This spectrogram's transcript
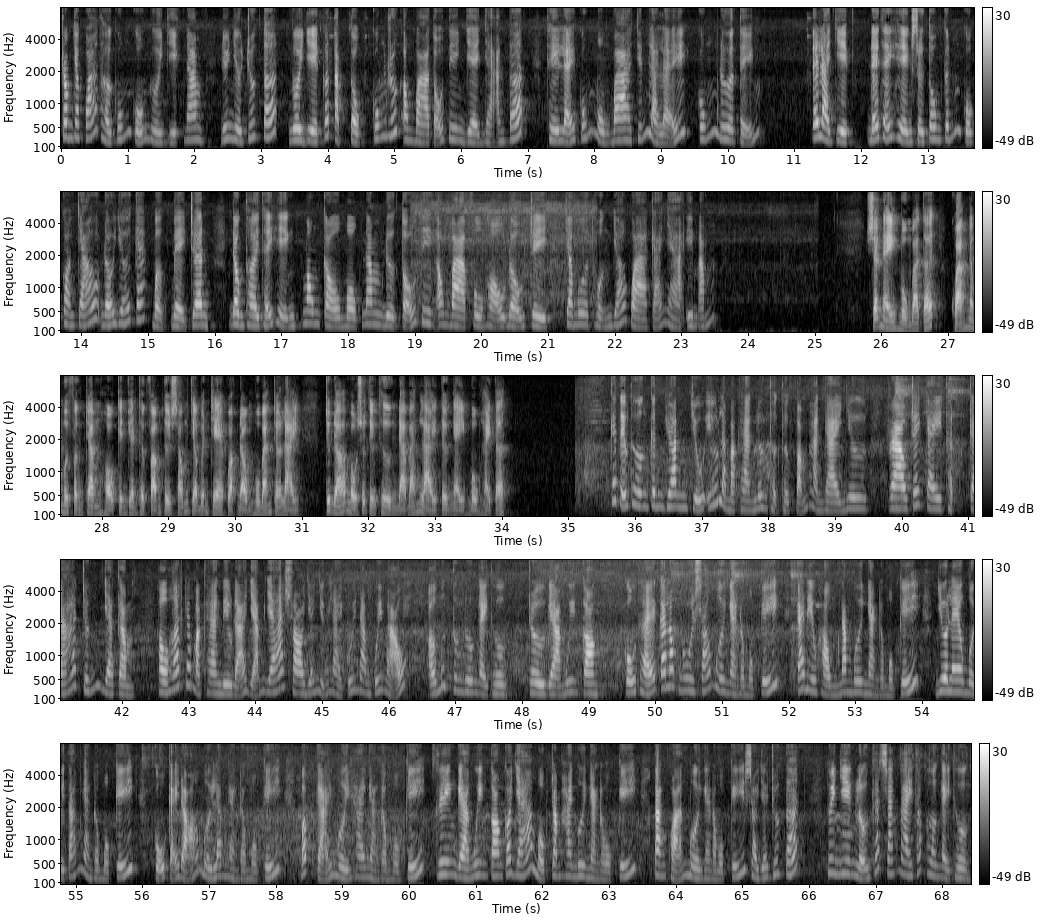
Trong văn hóa thờ cúng của người Việt Nam, nếu như trước Tết, người Việt có tập tục cúng rước ông bà tổ tiên về nhà ăn Tết, thì lễ cúng mùng 3 chính là lễ cúng đưa tiễn. Đây là dịp để thể hiện sự tôn kính của con cháu đối với các bậc bề trên, đồng thời thể hiện mong cầu một năm được tổ tiên ông bà phù hộ độ trì cho mưa thuận gió hòa cả nhà im ấm. Sáng nay mùng 3 Tết, khoảng 50% hộ kinh doanh thực phẩm tươi sống chợ Bến Tre hoạt động mua bán trở lại. Trước đó, một số tiểu thương đã bán lại từ ngày mùng 2 Tết. Các tiểu thương kinh doanh chủ yếu là mặt hàng lương thực thực phẩm hàng ngày như rau, trái cây, thịt, cá, trứng, gia cầm. Hầu hết các mặt hàng đều đã giảm giá so với những ngày cuối năm quý mão, ở mức tương đương ngày thường, trừ gà nguyên con. Cụ thể, cá lóc nuôi 60.000 đồng một ký, cá điêu hồng 50.000 đồng một ký, dưa leo 18.000 đồng một ký, củ cải đỏ 15.000 đồng một ký, bắp cải 12.000 đồng một ký. Riêng gà nguyên con có giá 120.000 đồng một ký, tăng khoảng 10.000 đồng một ký so với trước Tết. Tuy nhiên, lượng khách sáng nay thấp hơn ngày thường.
